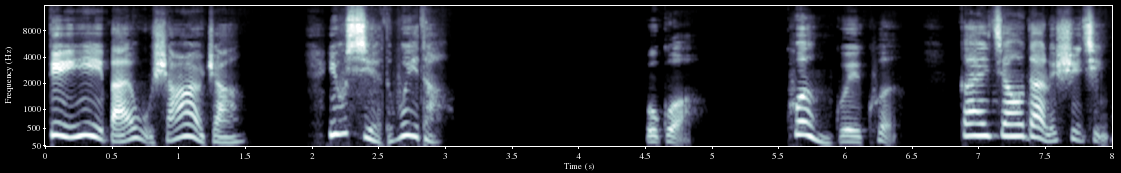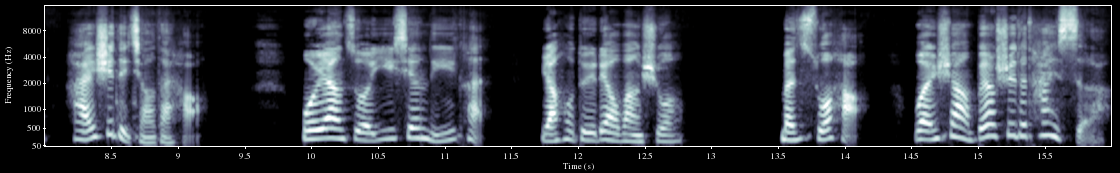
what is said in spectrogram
第一百五十二章，有血的味道。不过，困归困，该交代的事情还是得交代好。我让左一先离开，然后对廖望说：“门锁好。”晚上不要睡得太死了。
